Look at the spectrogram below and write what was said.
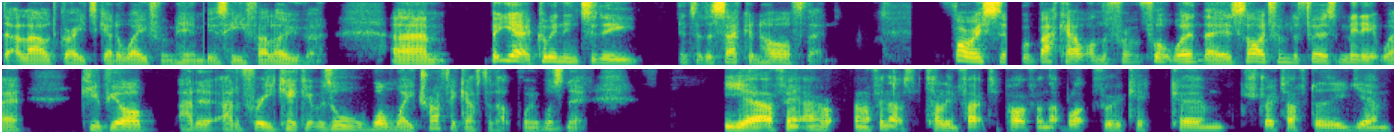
that allowed Gray to get away from him as he fell over. Um, but yeah, coming into the into the second half, then Forest were back out on the front foot, weren't they? Aside from the first minute where QPR had a had a free kick, it was all one way traffic after that point, wasn't it? Yeah, I think, and I think that's the telling fact. Apart from that block through kick um, straight after the um,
